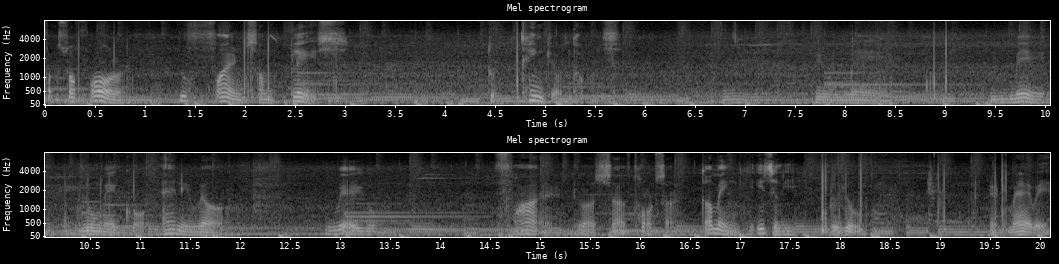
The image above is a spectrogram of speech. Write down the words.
First of all, you find some place to think your thoughts. You may, may you may go anywhere where you find yourself thoughts are coming easily to you. It may be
